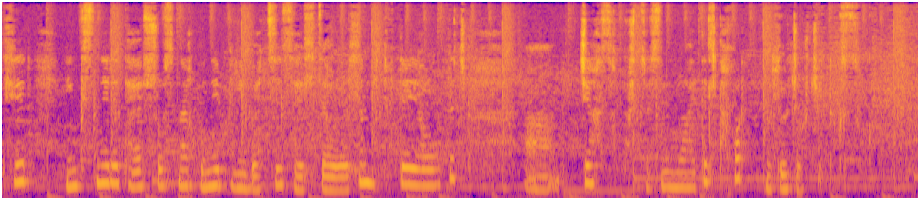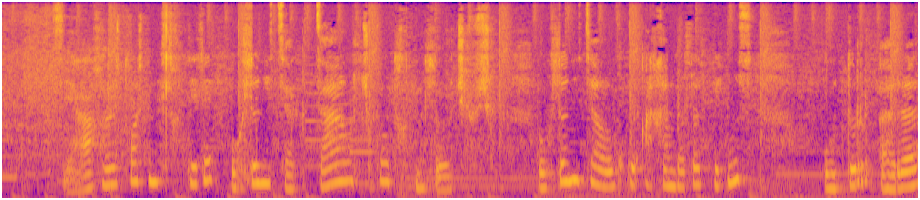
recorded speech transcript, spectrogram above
Тэгэхээр ингэснээрээ тайвшруулснаар хүний биеийн бодисын солилцоо улам идэвхтэй явагдаж жин хасах процесс нь муу адил давхар нөлөөж өгч идэг гэсэн. За хоёрдугаар болох дээрээ өглөөний цаг заавалжгүй тогтмол ууж хөвших. Өглөөний цай уухгүй гарах юм бол биднес өдөр орой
